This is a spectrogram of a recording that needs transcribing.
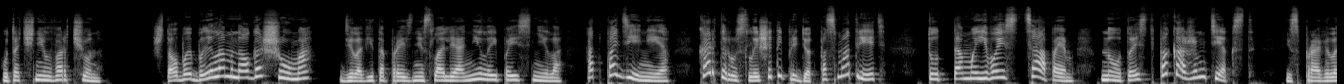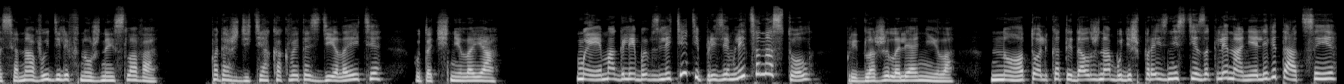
уточнил Ворчун. Чтобы было много шума, деловито произнесла Леонила и пояснила. От падения. Картер услышит и придет посмотреть. Тут-то мы его и сцапаем, ну, то есть покажем текст», — исправилась она, выделив нужные слова. «Подождите, а как вы это сделаете?» — уточнила я. «Мы могли бы взлететь и приземлиться на стол», — предложила Леонила. «Но только ты должна будешь произнести заклинание левитации».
